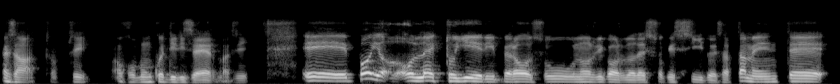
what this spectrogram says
Esatto, sì, o comunque di riserva, sì. E poi ho, ho letto ieri però su, non ricordo adesso che sito esattamente,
